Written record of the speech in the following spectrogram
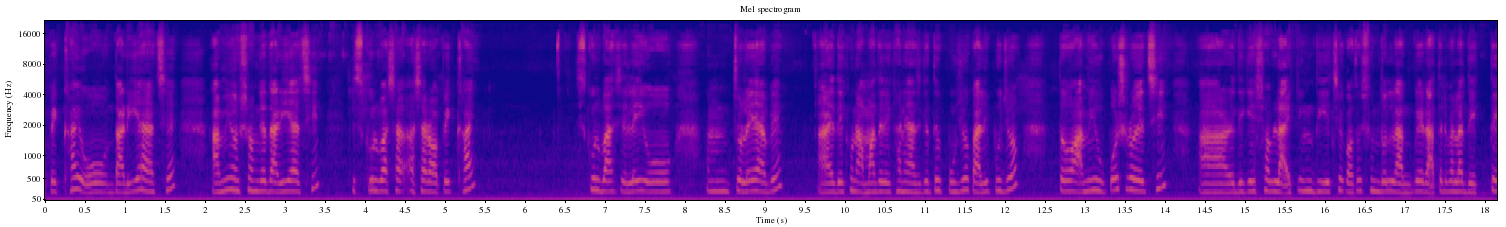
অপেক্ষায় ও দাঁড়িয়ে আছে। আমি ওর সঙ্গে দাঁড়িয়ে আছি। স্কুল বাসা আসার অপেক্ষায়। স্কুল বাস এলেই ও চলে যাবে। আর দেখুন আমাদের এখানে আজকে তো পুজো, কালী পুজো। তো আমি উপোস রয়েছি। আর এদিকে সব লাইটিং দিয়েছে, কত সুন্দর লাগবে রাতের বেলা দেখতে।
